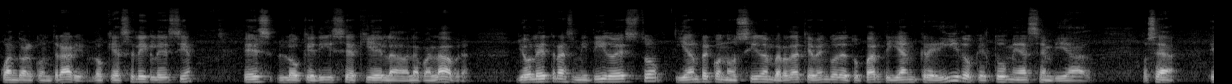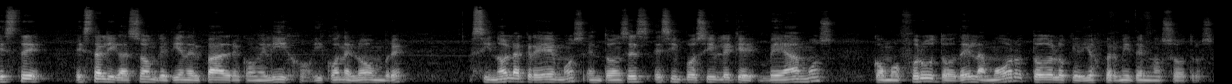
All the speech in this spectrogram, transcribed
cuando al contrario, lo que hace la iglesia es lo que dice aquí la, la palabra. Yo le he transmitido esto y han reconocido en verdad que vengo de tu parte y han creído que tú me has enviado. O sea, este, esta ligazón que tiene el Padre con el Hijo y con el hombre, si no la creemos, entonces es imposible que veamos como fruto del amor todo lo que Dios permite en nosotros.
